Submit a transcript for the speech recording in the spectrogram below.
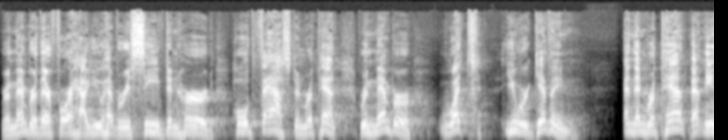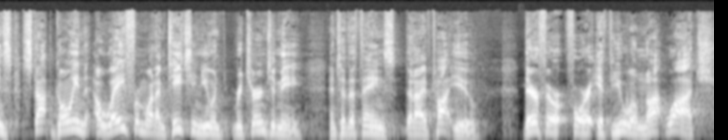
Remember, therefore, how you have received and heard. Hold fast and repent. Remember what you were giving and then repent. That means stop going away from what I'm teaching you and return to me and to the things that I have taught you. Therefore, if you will not watch,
